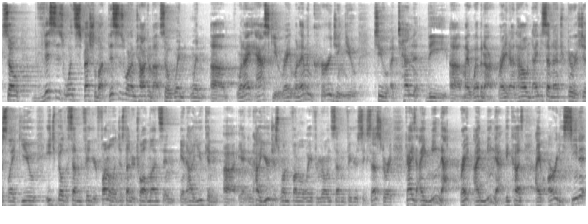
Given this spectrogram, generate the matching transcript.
So this is what's special about this is what i'm talking about. So when when uh, when i ask you right when i'm encouraging you to attend the uh, my webinar, right, on how 97 entrepreneurs just like you each build a seven-figure funnel in just under 12 months, and and how you can uh, and how you're just one funnel away from your own seven-figure success story, guys. I mean that, right? I mean that because I've already seen it,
